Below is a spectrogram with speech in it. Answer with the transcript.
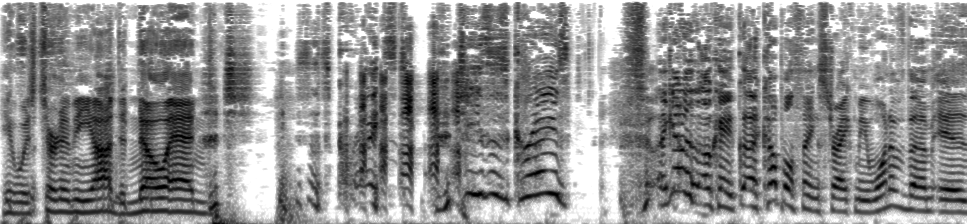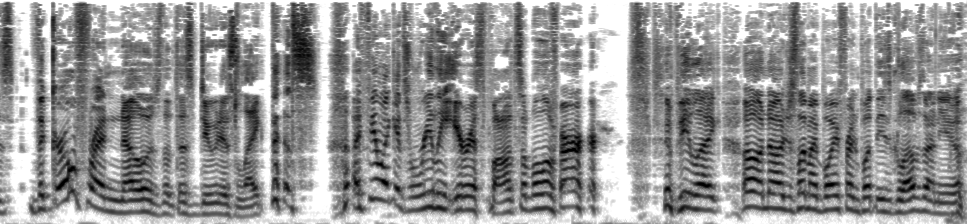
it was turning me on to no end. Jesus Christ. Jesus Christ. I gotta, okay, a couple things strike me. One of them is the girlfriend knows that this dude is like this. I feel like it's really irresponsible of her to be like, oh no, just let my boyfriend put these gloves on you.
